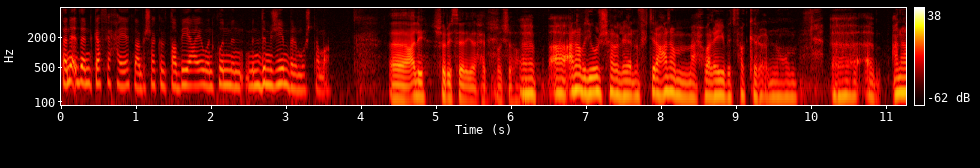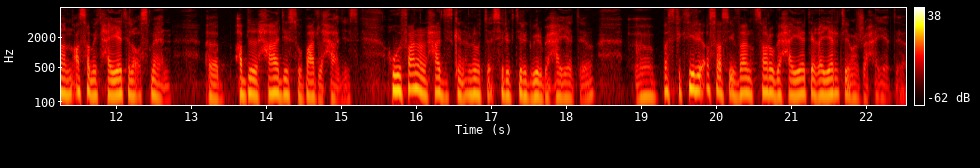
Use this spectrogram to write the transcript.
تنقدر نكفي حياتنا بشكل طبيعي ونكون مندمجين بالمجتمع. آه علي شو الرسالة اللي حابب توجهها؟ آه أنا بدي أقول شغلة انه في كثير عالم حوالي بتفكر إنه آه أنا انقسمت حياتي لقسمين آه قبل الحادث وبعد الحادث. هو فعلا الحادث كان له تأثير كثير كبير بحياتي آه بس في كثير قصص events صاروا بحياتي غيرت لي مجرى حياتي.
